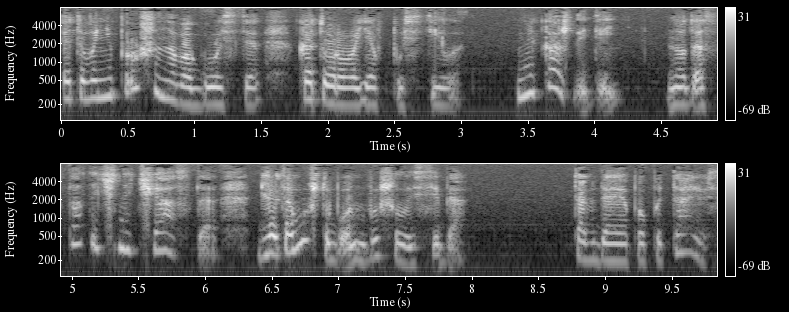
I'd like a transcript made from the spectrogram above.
этого непрошенного гостя, которого я впустила. Не каждый день, но достаточно часто для того, чтобы он вышел из себя. Тогда я попытаюсь.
